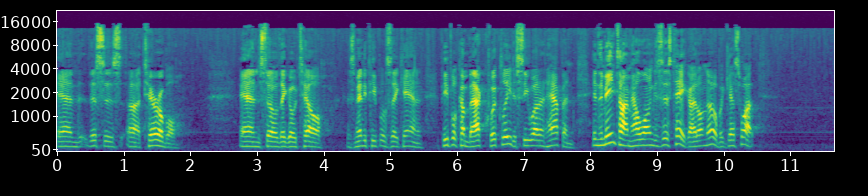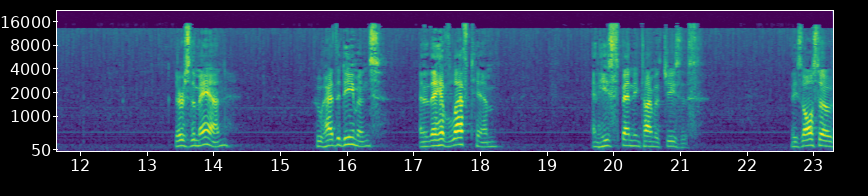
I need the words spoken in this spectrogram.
and this is uh, terrible. And so they go tell as many people as they can. People come back quickly to see what had happened. In the meantime, how long does this take? I don't know, but guess what? There's the man who had the demons, and they have left him, and he's spending time with Jesus. He's also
